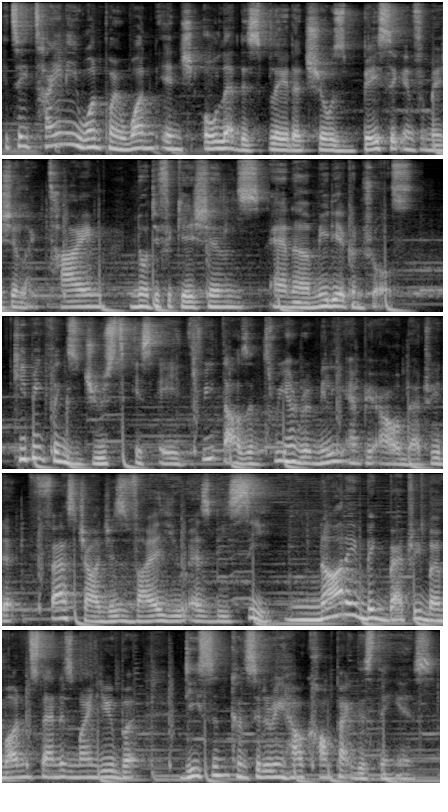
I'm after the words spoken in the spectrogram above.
It's a tiny 1.1 inch OLED display that shows basic information like time, notifications, and uh, media controls. Keeping things juiced is a 3300 mAh battery that fast charges via USB-C. Not a big battery by modern standards mind you, but decent considering how compact this thing is.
